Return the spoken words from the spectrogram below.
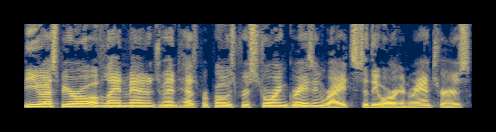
The U.S. Bureau of Land Management has proposed restoring grazing rights to the Oregon ranchers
